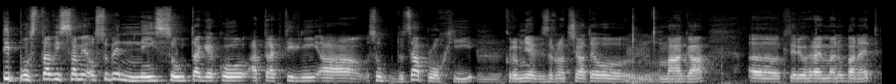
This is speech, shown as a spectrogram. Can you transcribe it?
Ty postavy sami o sobě nejsou tak jako atraktivní a jsou docela plochý, Mm. kromě zrovna třeba toho mm. mága, eh, kterého hraje Manu Banet.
